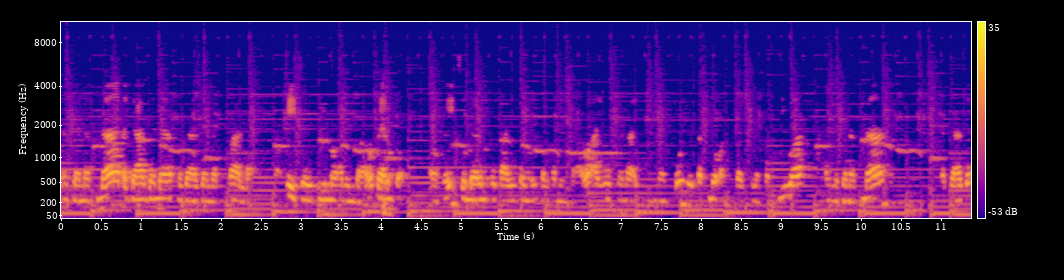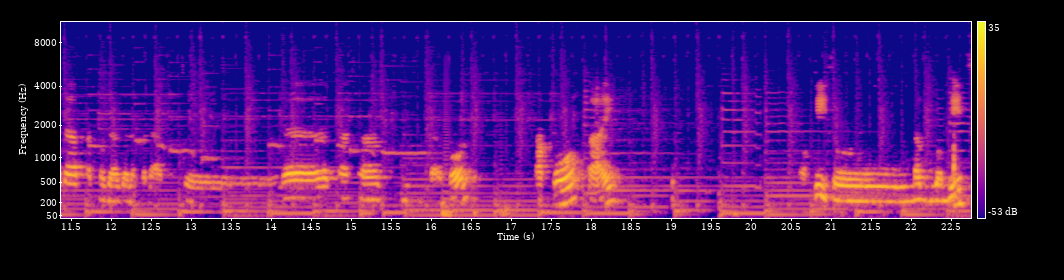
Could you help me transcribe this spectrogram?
naganap na, nagaganap, nagaganap pala. Okay, so ito yung mga halimbawa. Meron po. Okay, so meron po tayo sa mga halimbawa. I hope na naitignan po yung tatlo aspect ng pagdiwa. Ang naganap na, nagaganap, at magaganap pala. So, let us have this example. Ako ay Okay, so nagwalis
